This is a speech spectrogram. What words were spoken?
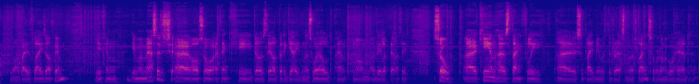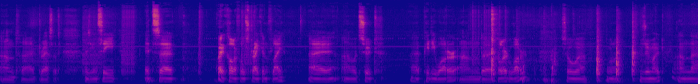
if you want to buy the flies off him, you can give him a message. Uh, also, I think he does the odd bit of guiding as well, depending on availability. So, uh, Cian has thankfully uh, supplied me with the dress of the fly, so we're going to go ahead and uh, dress it. As you can see, it's uh, quite a colourful striking fly uh, and would suit uh, peaty water and uh, coloured water. So uh, I'm going to zoom out and uh,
